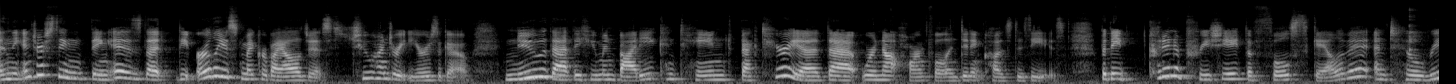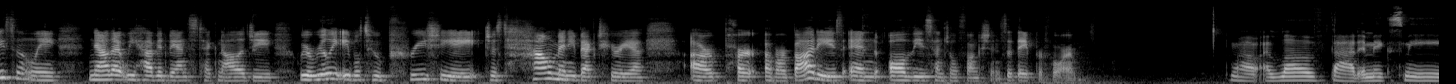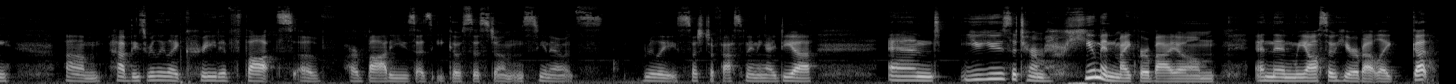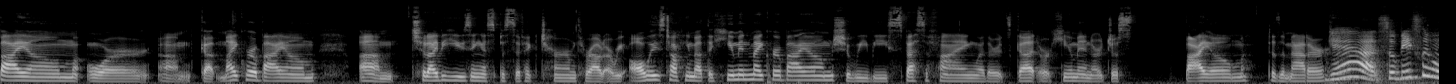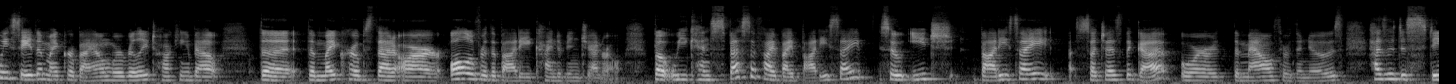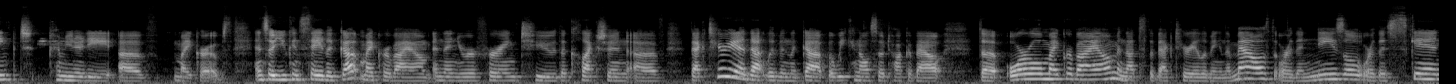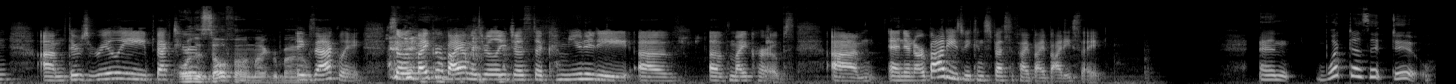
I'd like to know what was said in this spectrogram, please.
And the interesting thing is that the earliest microbiologists 200 years ago knew that the human body contained bacteria that were not harmful and didn't cause disease. But they couldn't appreciate the full scale of it until recently. Now that we have advanced technology, we are really able to appreciate just how many bacteria are part of our bodies and all the essential functions that they perform. Wow, I love that. It makes me um, have these really like creative thoughts of our bodies as ecosystems. You know, it's really such a fascinating idea. And you use the term human microbiome, and then we also hear about like gut biome or um, gut microbiome. Um, should I be using a specific term throughout? Are we always talking about the human microbiome? Should we be specifying whether it's gut or human or just biome? Does it matter? Yeah, so basically when we say the microbiome, we're really talking about the the microbes that are all over the body kind of in general. But we can specify by body site. So each body site, such as the gut or the mouth or the nose, has a distinct community of microbes. And so you can say the gut microbiome, and then you're referring to the collection of bacteria that live in the gut, but we can also talk about the oral microbiome, and that's the bacteria living in the mouth, or the nasal, or the skin. Um, there's really bacteria. Or the cell phone microbiome. Exactly. So the microbiome is really just a community of, of microbes. Um, and in our bodies, we can specify by body site. And what does it do?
